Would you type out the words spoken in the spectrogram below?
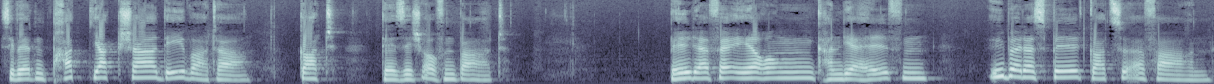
Sie werden Pratyaksha Devata, Gott, der sich offenbart. Bilderverehrung kann dir helfen, über das Bild Gott zu erfahren.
